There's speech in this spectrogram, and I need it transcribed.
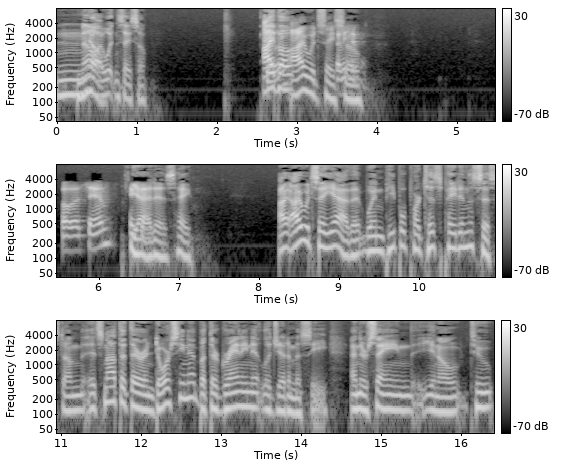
No, No. I wouldn't say so. I vote. I would say I so. oh, that's Sam. Yeah, it is. Hey, I, I would say yeah that when people participate in the system, it's not that they're endorsing it, but they're granting it legitimacy, and they're saying you know to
